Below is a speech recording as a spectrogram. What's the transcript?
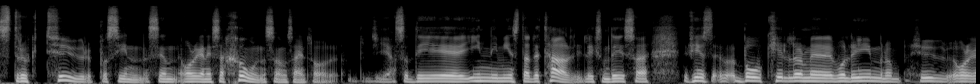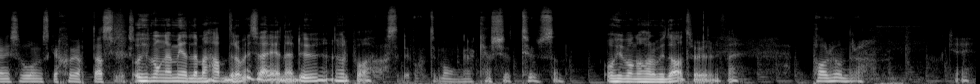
struktur på sin, sin organisation som Scientology. Alltså det är in i minsta detalj. Liksom det, är så här, det finns bokhyllor med volymer om hur organisationen ska skötas. Liksom. Och hur många medlemmar hade de i Sverige när du höll på? Alltså det var inte många, kanske tusen, Och hur många har de idag tror du ungefär? par hundra. Okej.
